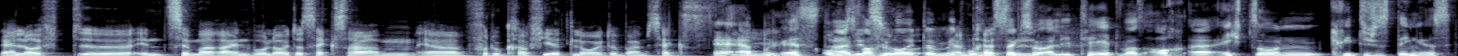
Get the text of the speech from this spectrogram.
er läuft äh, in Zimmer rein, wo Leute Sex haben, er fotografiert Leute beim Sex. Er erpresst um einfach Leute mit erpressen. Homosexualität, was auch äh, echt so ein kritisches Ding ist.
